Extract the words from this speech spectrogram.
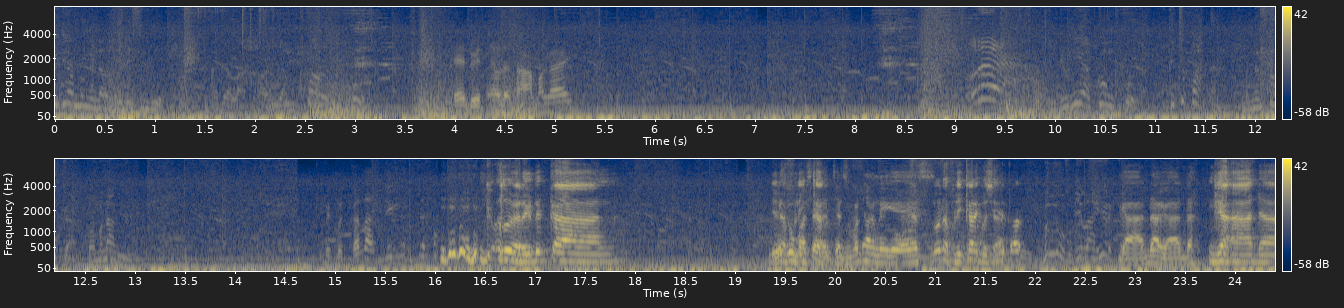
Tidak mengenal diri sendiri adalah hal yang paling. Eh duitnya udah sama guys. Kungfu, kecepatan menentukan pemenangnya. Deg-degan anjing. Kok lu ada dekan? Ini Dia gue udah masih ada flicker. chance menang nih guys. Lu udah flicker Gus ya? Belum dilahirkan. Gak ada, gak ada. Nggak ada.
